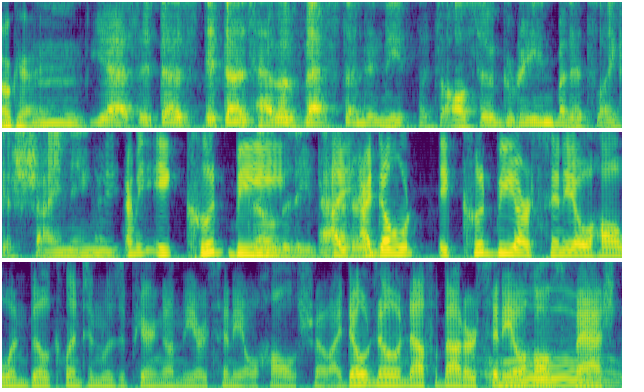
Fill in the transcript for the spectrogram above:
okay. Mm, yes, it does. It does have a vest underneath that's also green, but it's like a shining. I mean, it could be. I, I don't. It could be Arsenio Hall when Bill Clinton was appearing on the Arsenio Hall show. I don't know enough about Arsenio Hall's fashion.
